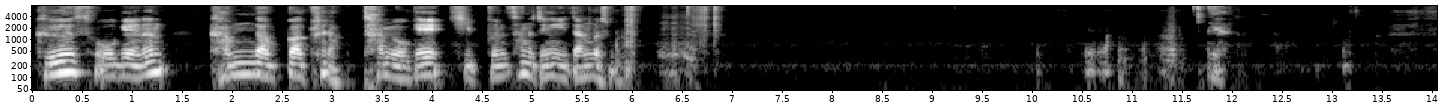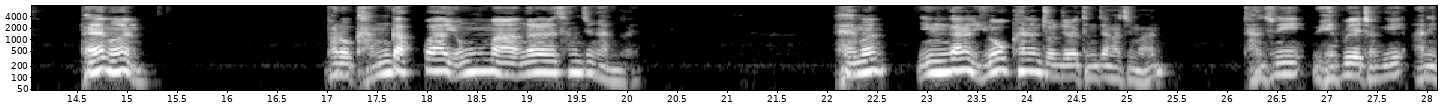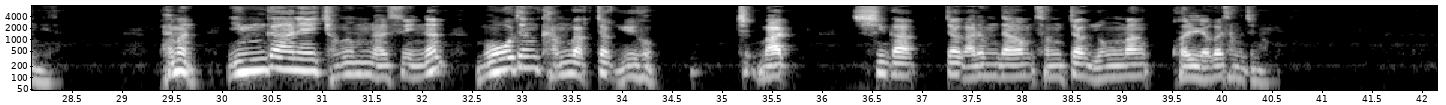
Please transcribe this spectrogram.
그 속에는 감각과 쾌락, 탐욕의 깊은 상징이 있다는 것입니다. 뱀은 바로 감각과 욕망을 상징하는 거예요. 뱀은 인간을 유혹하는 존재로 등장하지만 단순히 외부의 적이 아닙니다. 뱀은 인간의 경험할 수 있는 모든 감각적 유혹, 즉 맛, 시각적 아름다움, 성적 욕망, 권력을 상징합니다.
